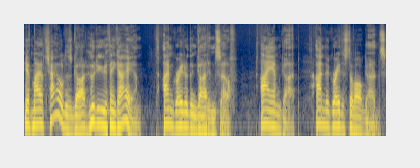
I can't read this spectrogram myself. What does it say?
if my child is God, who do you think I am? I'm greater than God Himself. I am God. I'm the greatest of all gods.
